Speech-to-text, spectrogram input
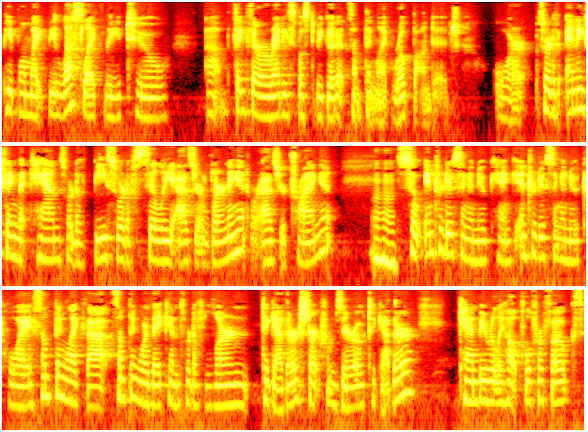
people might be less likely to um, think they're already supposed to be good at something like rope bondage or sort of anything that can sort of be sort of silly as you're learning it or as you're trying it. Mhm. So introducing a new kink, introducing a new toy, something like that, something where they can sort of learn together, start from zero together can be really helpful for folks.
